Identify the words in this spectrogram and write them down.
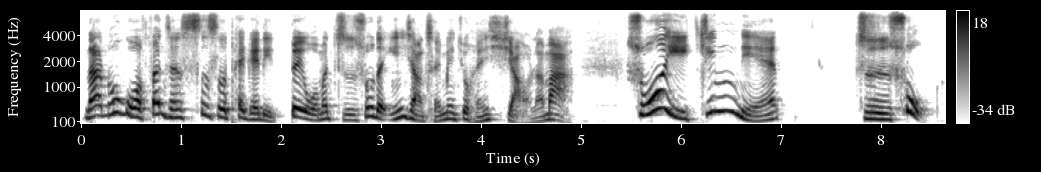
那如果分成四次配给你，对我们指数的影响层面就很小了嘛。所以今年。指数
